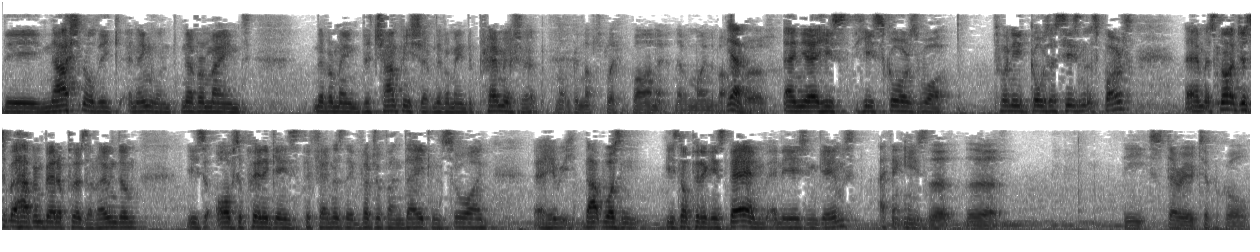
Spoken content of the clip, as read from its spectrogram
the National League in England. Never mind, never mind the Championship. Never mind the Premiership. Not good enough to play for Barnet. Never mind about Yeah, Spurs. and yeah, he's he scores what twenty goals a season at Spurs. Um, it's not just about having better players around him. He's obviously playing against defenders like Virgil van Dijk and so on. Uh, he, that wasn't. He's not playing against them in the Asian Games. I think he's the the the stereotypical.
